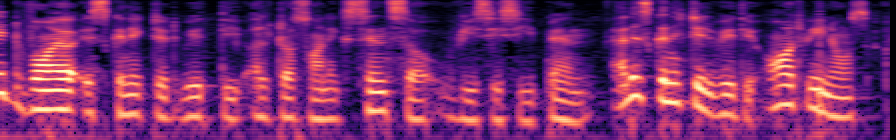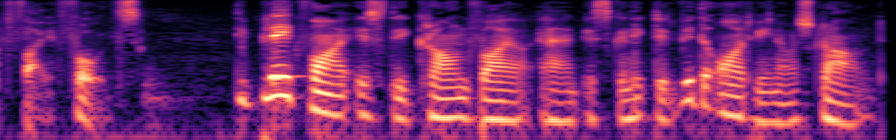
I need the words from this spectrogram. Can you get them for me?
Red wire is connected with the ultrasonic sensor VCC pin and is connected with the Arduino's 5 volts. The black wire is the ground wire and is connected with the Arduino's ground.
